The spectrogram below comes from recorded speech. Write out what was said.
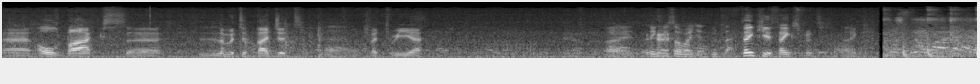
uh, old bikes, uh, limited budget, but we. Uh, All right. Thank you so much and good luck. thank you. Thanks, Prince. Thank you.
